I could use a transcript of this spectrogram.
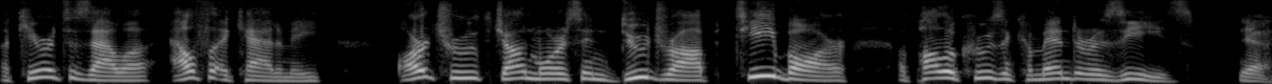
Akira Tozawa, Alpha Academy, R Truth, John Morrison, Doudrop, T Bar, Apollo Crews, and Commander Azeez. Yeah,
